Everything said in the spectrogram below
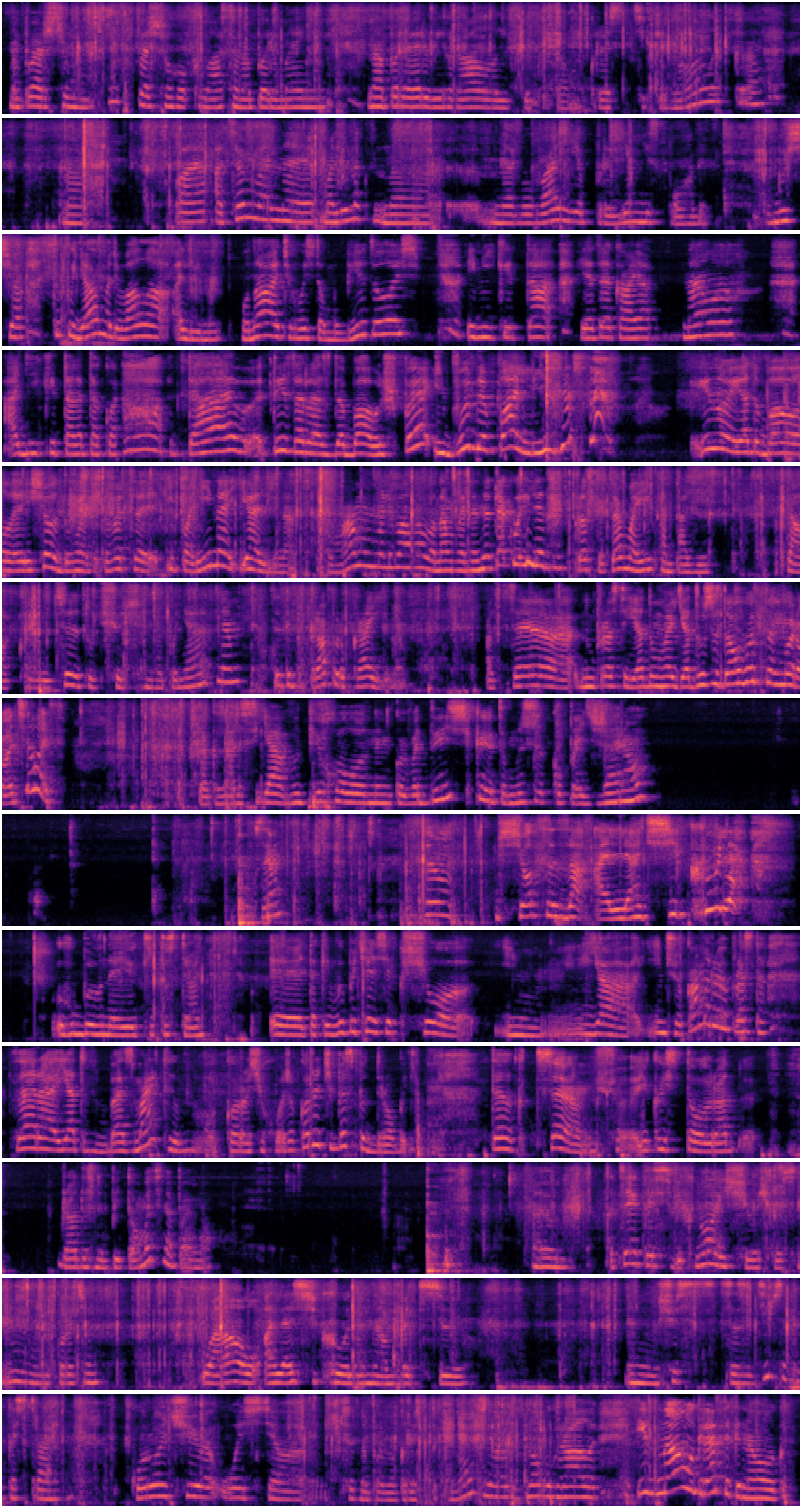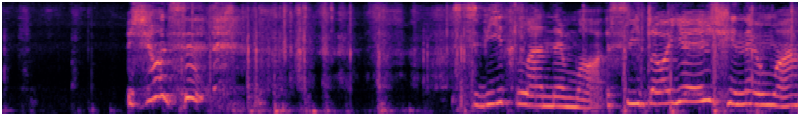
на першому ну, з першого класу на перемені на перерві грали типу там крестики нолика. А, це в мене малюнок на, навиває приємні спогади. Тому що, типу, я малювала Аліну. Вона чогось там обідалась, і Нікіта, я така, на. А Нікіта така, да, ти зараз добавиш П і буде Полін. І ну я додавала, ви думаєте, тепер це і Поліна, і Аліна. Таку маму малювала, вона в мене не так виглядить, просто це мої фантазії. Так, це тут щось непонятне. Це типу прапор України. А це, ну просто я думаю, я дуже довго з цим морочилась. Так, зараз я вип'ю холодненької водички, тому що капець жара. Це, це що це за алячі куля? Губи в неї якісь странні. Е, так і вибачаюсь, якщо ін- я іншою камерою, просто зараз я тут без майки, коротше, ходжу, коротше, без подробиць. Так, це що, якийсь то рад... радужний питомець, напевно. Ем, а це якесь вікно і ще щось. Ну, коротше. Вау, але two. М, Щось це за дівчинка якась странна. Коротше, ось це, напевно, крестики нолик знову грали. І знову крестики нолик. Що це? Світла нема. Світла є чи нема.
